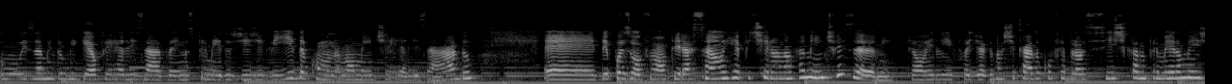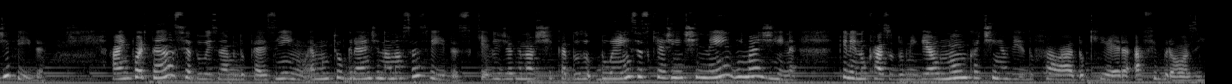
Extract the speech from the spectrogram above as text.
o exame do Miguel foi realizado aí nos primeiros dias de vida, como normalmente é realizado. É, depois houve uma alteração e repetiram novamente o exame. Então, ele foi diagnosticado com fibrose cística no primeiro mês de vida. A importância do exame do pezinho é muito grande nas nossas vidas, que ele diagnostica do, doenças que a gente nem imagina, que nem no caso do Miguel, nunca tinha ouvido falar do que era a fibrose.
